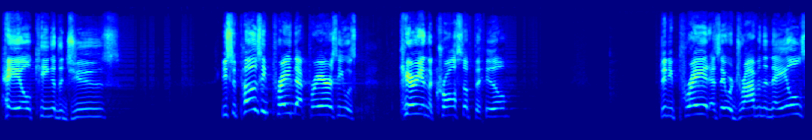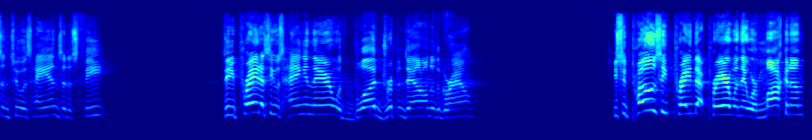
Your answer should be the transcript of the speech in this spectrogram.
Hail, King of the Jews? You suppose he prayed that prayer as he was carrying the cross up the hill? Did he pray it as they were driving the nails into his hands and his feet? Did he pray it as he was hanging there with blood dripping down onto the ground? You suppose he prayed that prayer when they were mocking him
